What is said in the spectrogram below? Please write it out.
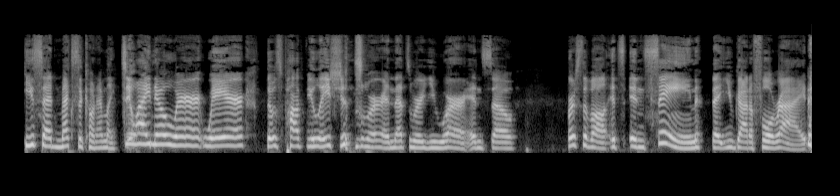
he said Mexico, and I'm like, do I know where where those populations were? And that's where you were. And so, first of all, it's insane that you got a full ride.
